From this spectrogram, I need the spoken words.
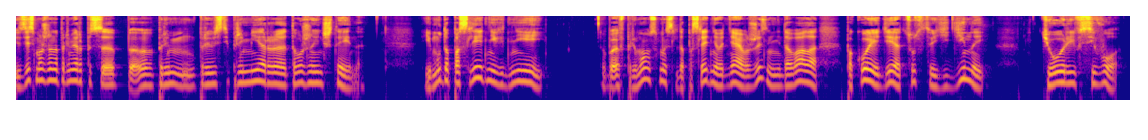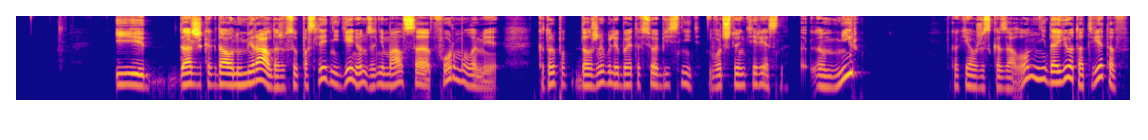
Здесь можно, например, привести пример того же Эйнштейна. Ему до последних дней, в прямом смысле, до последнего дня его жизни не давала покоя идея отсутствия единой теории всего. И даже когда он умирал, даже в свой последний день, он занимался формулами, которые должны были бы это все объяснить. Вот что интересно. Э, мир, как я уже сказал, он не дает ответов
